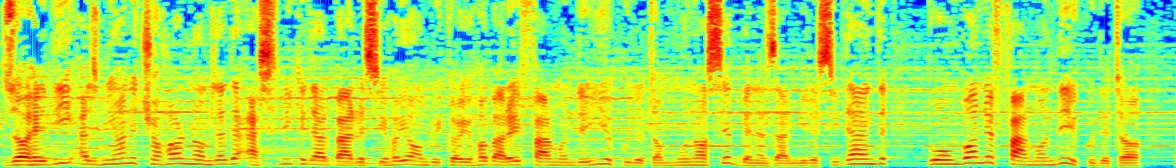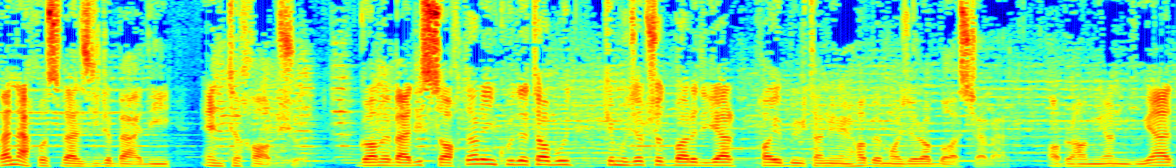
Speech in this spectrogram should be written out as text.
زاهدی از میان چهار نامزد اصلی که در بررسی های آمریکایی ها برای فرماندهی کودتا مناسب به نظر می رسیدند به عنوان فرمانده کودتا و نخست وزیر بعدی انتخاب شد. گام بعدی ساختار این کودتا بود که موجب شد بار دیگر پای بریتانیایی ها به ماجرا باز شود. ابراهامیان می‌گوید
